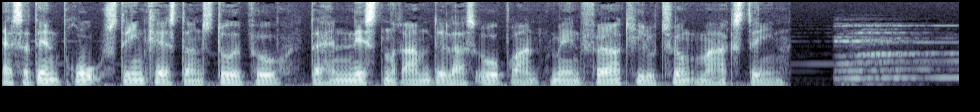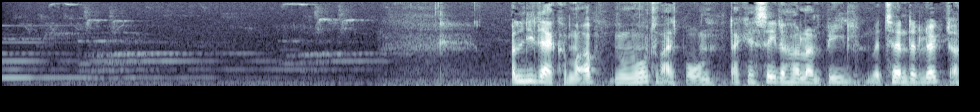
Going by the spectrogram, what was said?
Altså den bro, stenkasteren stod på, da han næsten ramte Lars Åbrand med en 40 kilo tung marksten. Og lige da jeg kommer op med motorvejsbroen, der kan jeg se, der holder en bil med tændte lygter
